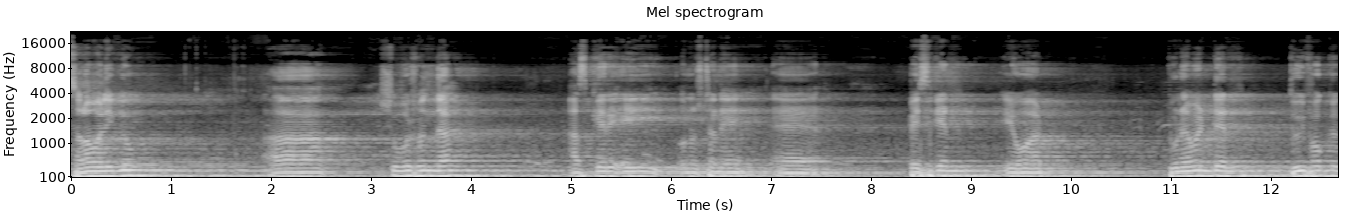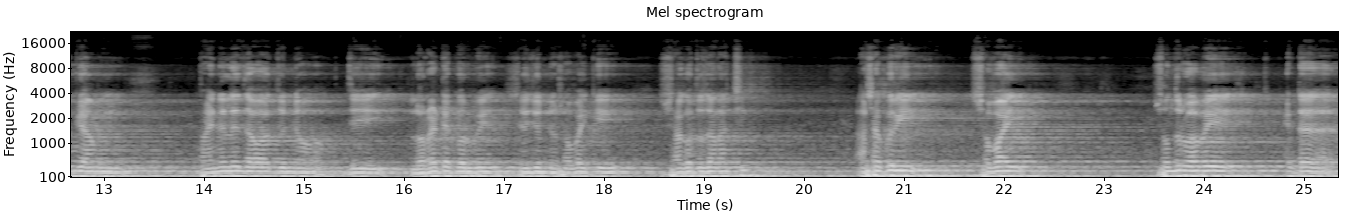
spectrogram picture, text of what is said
সালাম আলাইকুম। শুভ সন্ধ্যা। আজকের এই অনুষ্ঠানে প্রেসিডেন্ট অ্যাওয়ার্ড টুর্নামেন্টের দুই পক্ষকে আমি ফাইনালে যাওয়ার জন্য যে লড়াইটা করবে সেই জন্য সবাইকে স্বাগত জানাচ্ছি। আশা করি সবাই সুন্দরভাবে একটা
